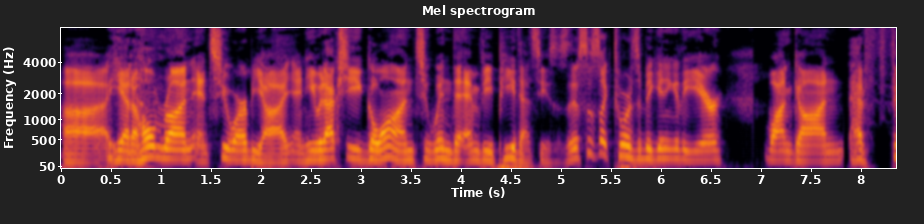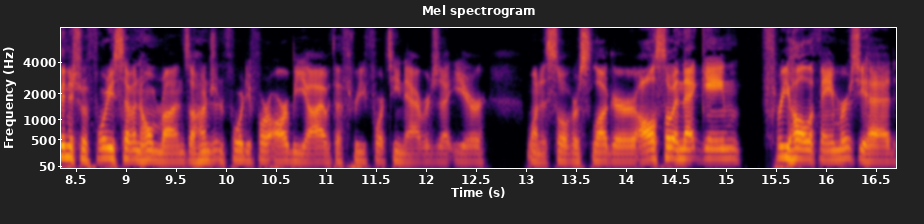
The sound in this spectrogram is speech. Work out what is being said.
Uh, he had a home run and two RBI, and he would actually go on to win the MVP that season. So this was like towards the beginning of the year. Juan Gone had finished with 47 home runs, 144 RBI with a 314 average that year, won a Silver Slugger. Also in that game, three Hall of Famers. You had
